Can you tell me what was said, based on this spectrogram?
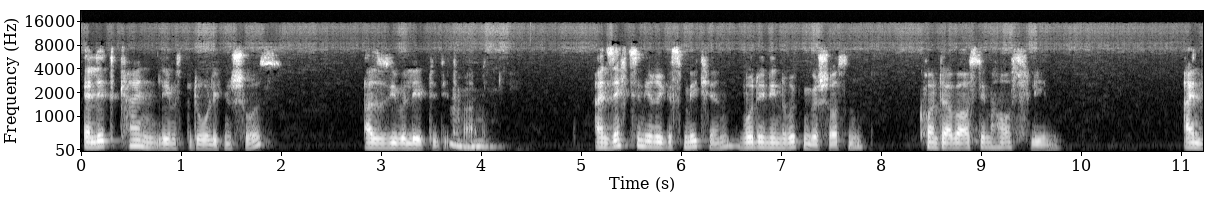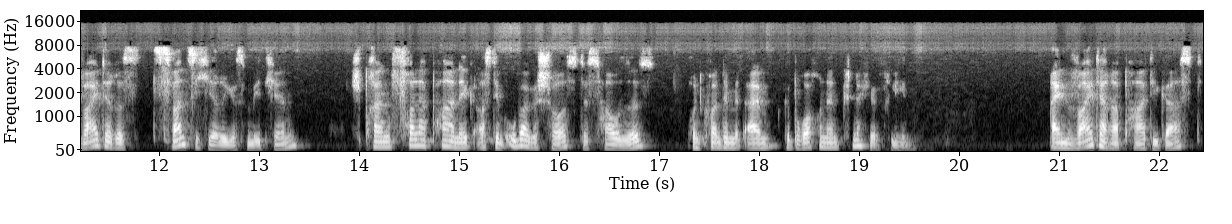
erlitt keinen lebensbedrohlichen Schuss, also sie überlebte die Tat. Mhm. Ein 16-jähriges Mädchen wurde in den Rücken geschossen, konnte aber aus dem Haus fliehen. Ein weiteres 20-jähriges Mädchen sprang voller Panik aus dem Obergeschoss des Hauses und konnte mit einem gebrochenen Knöchel fliehen. Ein weiterer Partygast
